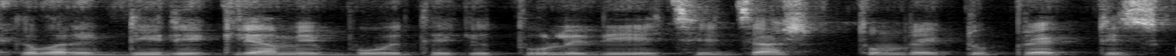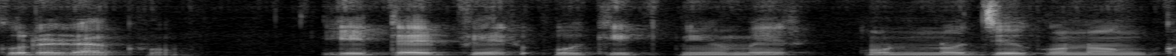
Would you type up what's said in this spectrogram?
একেবারে ডিরেক্টলি আমি বই থেকে তুলে দিয়েছি জাস্ট তোমরা একটু প্র্যাকটিস করে রাখো। এই টাইপের ঐকিক নিয়মের অন্য যে কোনো অঙ্ক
